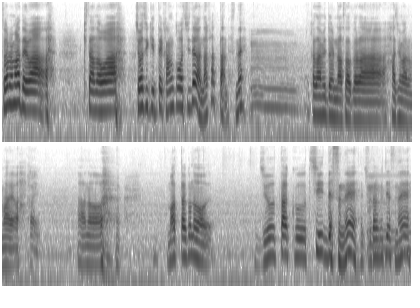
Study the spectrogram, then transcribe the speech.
それまでは北野は正直言って観光地ではなかったんですね。風見鶏の朝ドラ始まる前は。はい。あの全くの住宅地ですね。住宅地ですね。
